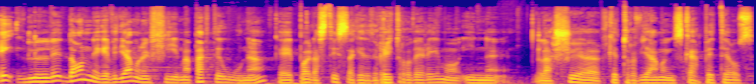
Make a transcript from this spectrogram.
e le donne che vediamo nel film, a parte una, che è poi la stessa che ritroveremo in la Shearer che troviamo in Scarpetteros,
